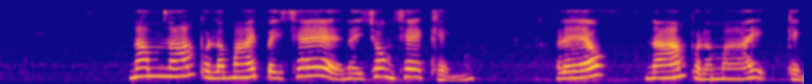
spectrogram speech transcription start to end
2.1นำน้ำผลไม้ไปแช่ในช่องแช่แข็ง แล้วน้ำผลไม้แข็ง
